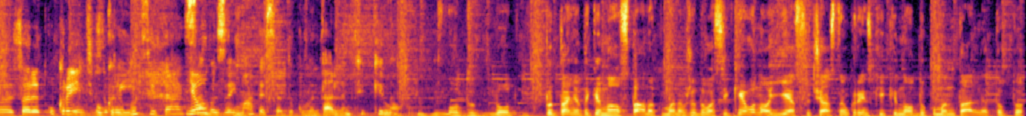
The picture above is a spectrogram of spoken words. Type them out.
Е, Серед українців. зокрема. Українці так Я саме займатися документальним кіно. Мгм. От, ну, от питання таке наостанок у мене вже до вас. Яке воно є сучасне українське кіно документальне? Тобто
